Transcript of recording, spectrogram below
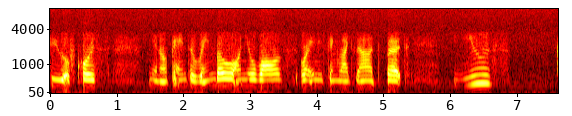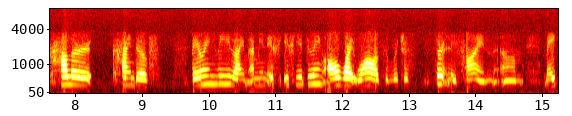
to, of course, you know, paint a rainbow on your walls or anything like that, but use color kind of sparingly. Like, I mean, if if you're doing all white walls, which is certainly fine, um, make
